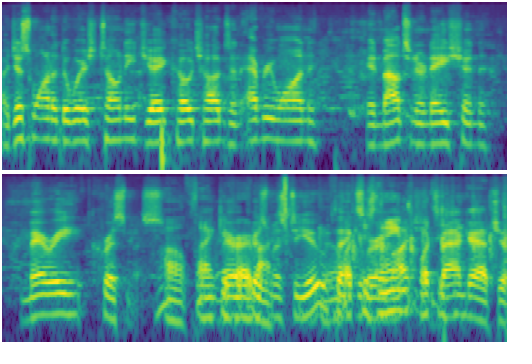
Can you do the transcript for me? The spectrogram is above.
I just wanted to wish Tony, Jay, Coach Hugs, and everyone in Mountaineer Nation Merry Christmas. Oh, thank you Merry very Christmas much. to you. Yeah. Thank What's you his very name? much. What's his Back name? at you.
